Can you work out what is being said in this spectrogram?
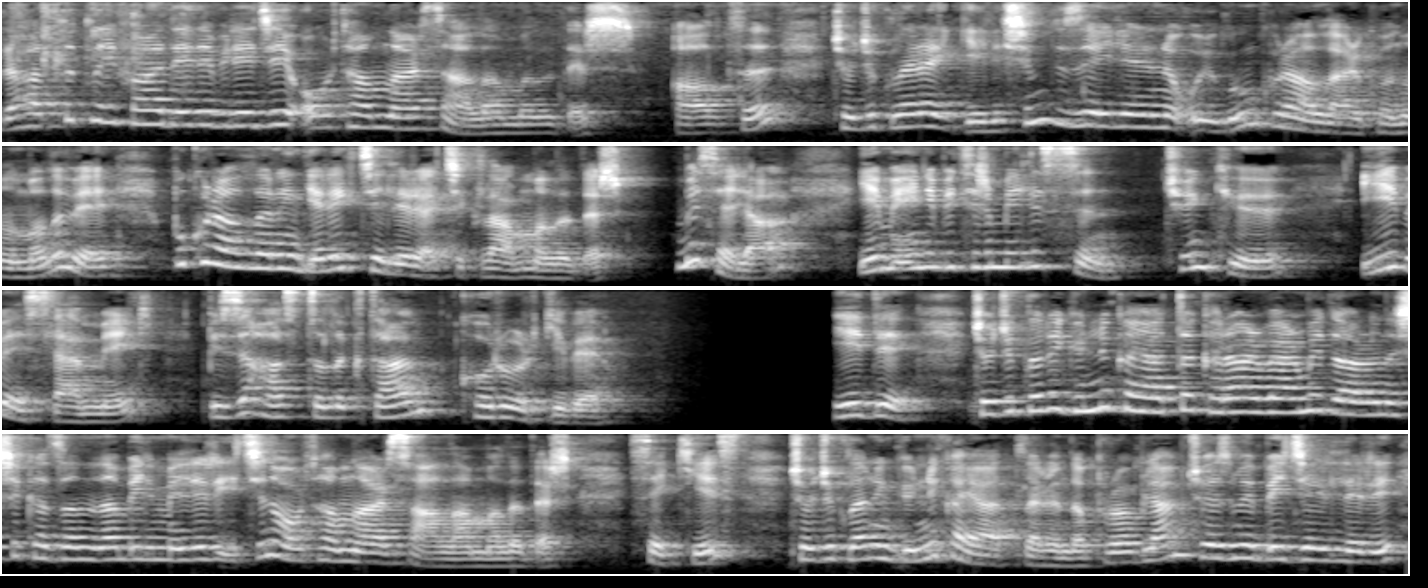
rahatlıkla ifade edebileceği ortamlar sağlanmalıdır. 6. Çocuklara gelişim düzeylerine uygun kurallar konulmalı ve bu kuralların gerekçeleri açıklanmalıdır. Mesela yemeğini bitirmelisin çünkü iyi beslenmek bizi hastalıktan korur gibi. 7. Çocuklara günlük hayatta karar verme davranışı kazanabilmeleri için ortamlar sağlanmalıdır. 8. Çocukların günlük hayatlarında problem çözme becerileri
